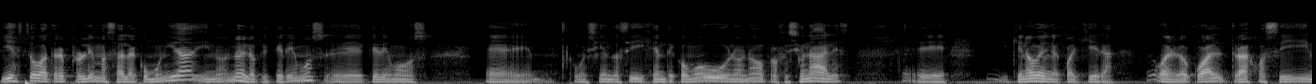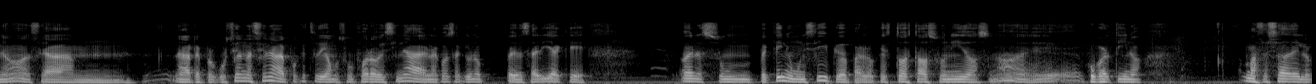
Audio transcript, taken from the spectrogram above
y esto va a traer problemas a la comunidad y no, no es lo que queremos, eh, queremos eh, como diciendo así, gente como uno, ¿no? profesionales, eh, y que no venga cualquiera. Bueno, lo cual trajo así, ¿no? O sea, mm, una repercusión nacional, porque esto, digamos, un foro vecinal, una cosa que uno pensaría que, bueno, es un pequeño municipio para lo que es todo Estados Unidos, ¿no? Eh, Cupertino, más allá del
